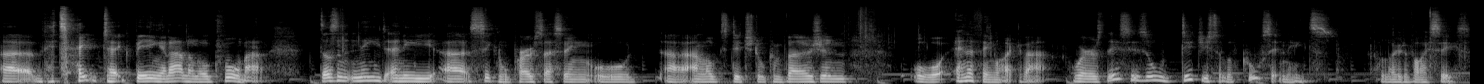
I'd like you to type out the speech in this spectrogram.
Uh, the tape deck being an analog format doesn't need any uh, signal processing or uh, analog to digital conversion or anything like that. Whereas this is all digital, of course it needs a load of ICs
